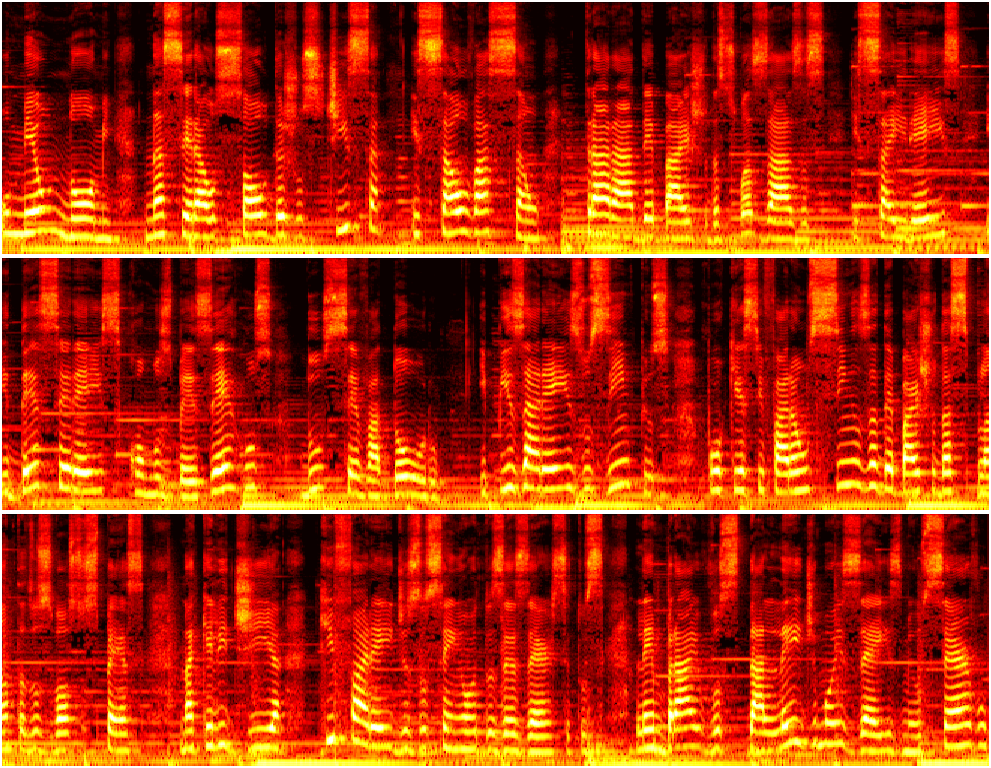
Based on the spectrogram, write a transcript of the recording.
o meu nome, nascerá o sol da justiça e salvação, trará debaixo das suas asas, e saireis e descereis como os bezerros do cevadouro e pisareis os ímpios, porque se farão cinza debaixo das plantas dos vossos pés. Naquele dia, que farei, diz o Senhor dos Exércitos? Lembrai-vos da lei de Moisés, meu servo,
